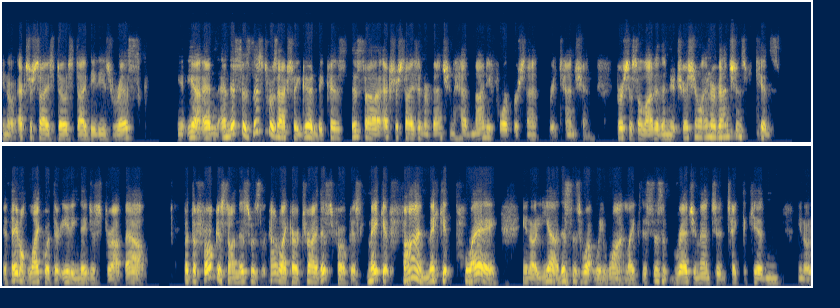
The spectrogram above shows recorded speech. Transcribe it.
You know, exercise dose diabetes risk yeah and and this is this was actually good because this uh, exercise intervention had 94% retention versus a lot of the nutritional interventions. Kids if they don't like what they're eating they just drop out. But the focus on this was kind of like our try this focus make it fun make it play. You know yeah this is what we want. Like this isn't regimented take the kid and you know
